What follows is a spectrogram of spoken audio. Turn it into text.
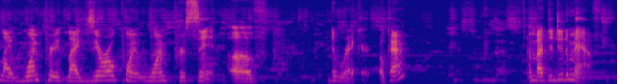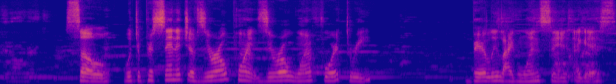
like one per like 0.1 percent of the record okay? I'm about to do the math. So with the percentage of 0.0143 barely like one cent i guess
